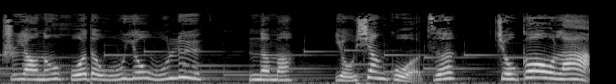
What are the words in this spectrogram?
只要能活得无忧无虑，那么有像果子就够了。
